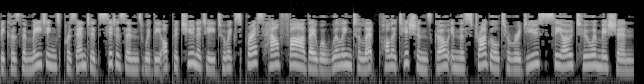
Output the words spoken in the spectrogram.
because the meetings presented citizens with the opportunity to express how far they were willing to let politicians go in the struggle to reduce CO2 emission.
